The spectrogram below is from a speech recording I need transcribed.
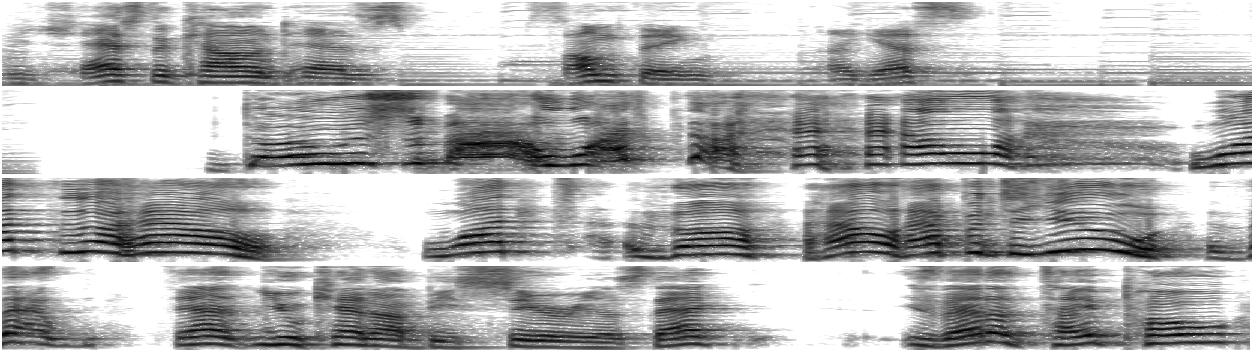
which has to count as something, I guess. Gosma! What the hell? What the hell? What the hell happened to you? That that you cannot be serious. That is that a typo?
